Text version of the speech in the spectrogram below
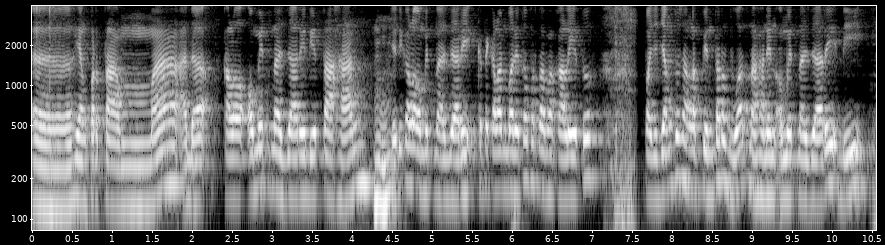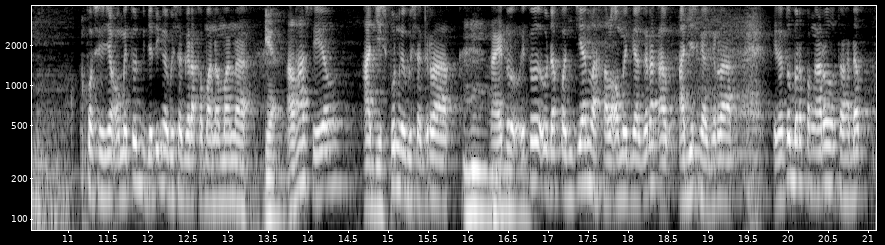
eh, yang pertama ada kalau Omid Nazari ditahan. Jadi kalau Omid Nazari ketika lawan Barito pertama kali itu Pak Jajang tuh sangat pintar buat nahanin Omid Nazari di posisinya Omid tuh jadi nggak bisa gerak ke mana-mana. Ya. Alhasil Ajis pun nggak bisa gerak. Nah itu itu udah kuncian lah kalau Omid nggak gerak, Ajis nggak gerak. Itu tuh berpengaruh terhadap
